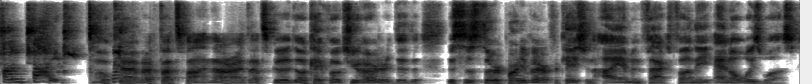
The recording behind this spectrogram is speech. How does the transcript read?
tongue tied. okay, that, that's fine. All right, that's good. Okay, folks, you heard her. This is third party verification. I am in fact funny and always was.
